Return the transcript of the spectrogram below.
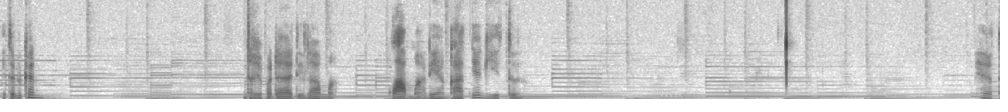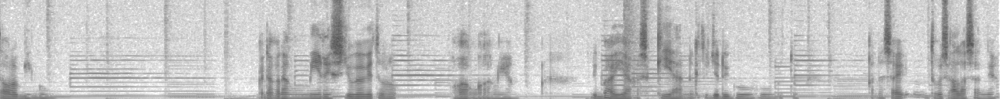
Ya tapi kan daripada di lama lama diangkatnya gitu. Ya tau lah bingung. Kadang-kadang miris juga gitu loh orang-orang yang dibayar sekian gitu jadi guru gitu. Karena saya terus alasannya.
